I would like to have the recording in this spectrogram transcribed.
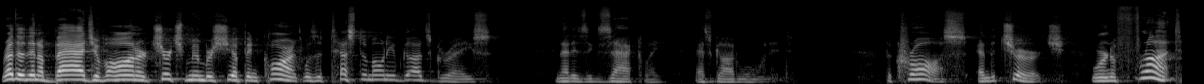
Rather than a badge of honor, church membership in Corinth was a testimony of God's grace. And that is exactly as God wanted. The cross and the church were an affront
